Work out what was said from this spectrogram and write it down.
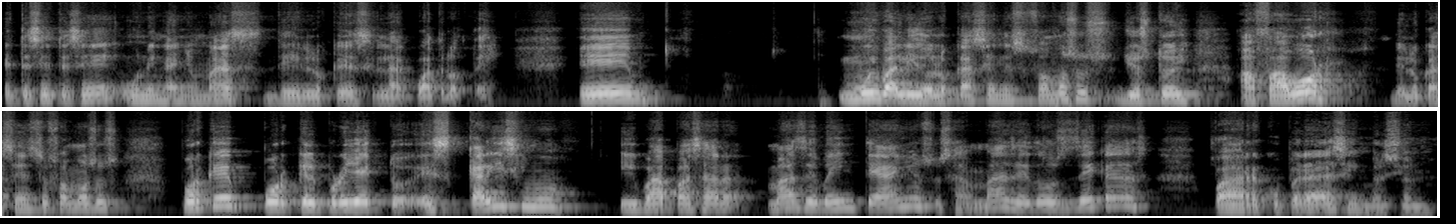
etc, un engaño más de lo que es la 4T. Eh, muy válido lo que hacen esos famosos. Yo estoy a favor de lo que hacen estos famosos. ¿Por qué? Porque el proyecto es carísimo y va a pasar más de 20 años, o sea, más de dos décadas para recuperar esa inversión.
